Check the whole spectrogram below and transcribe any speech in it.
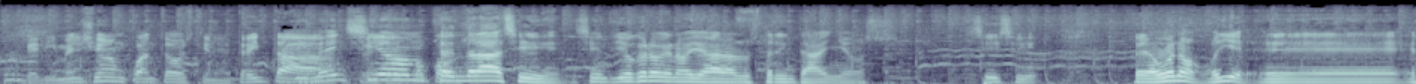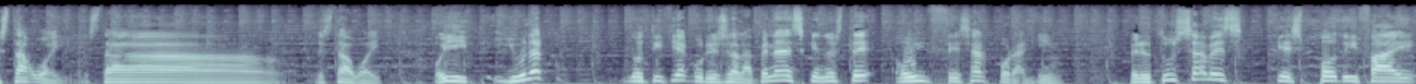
Porque Dimension, ¿cuántos tiene? ¿30? 30 y Dimension tendrá, sí, sí, yo creo que no llegará a los 30 años. Sí, sí. Pero bueno, oye, eh, está guay, está, está guay. Oye, y una noticia curiosa, la pena es que no esté hoy César por aquí. Pero tú sabes que Spotify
